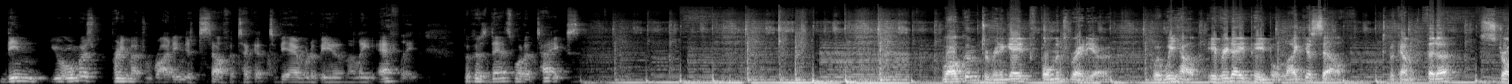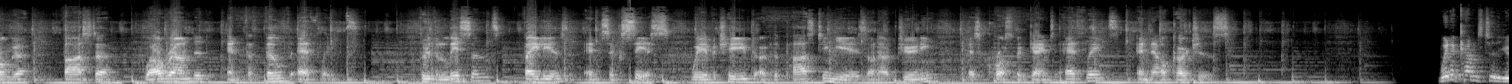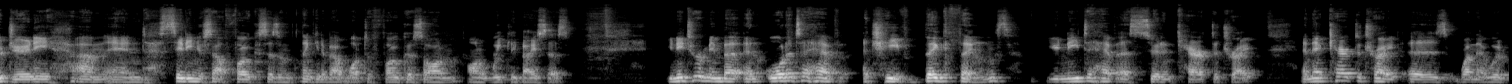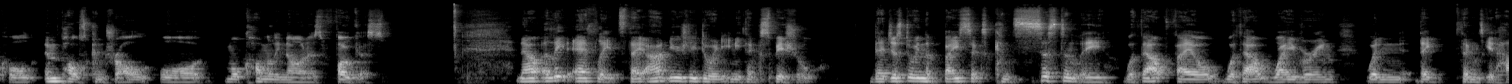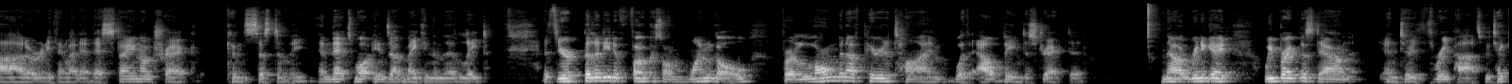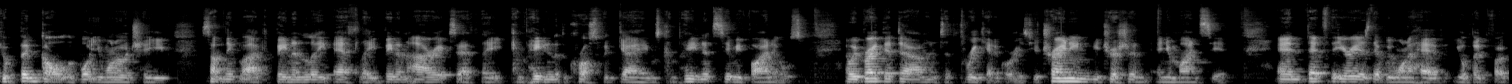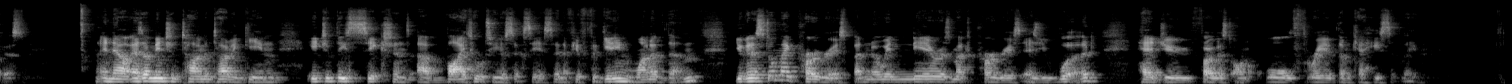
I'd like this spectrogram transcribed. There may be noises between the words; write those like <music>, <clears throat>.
then you're almost pretty much writing yourself a ticket to be able to be an elite athlete because that's what it takes. Welcome to Renegade Performance Radio, where we help everyday people like yourself to become fitter, stronger, faster, well rounded, and fulfilled athletes. Through the lessons, failures, and success we have achieved over the past 10 years on our journey as CrossFit Games athletes and now coaches. When it comes to your journey um, and setting yourself focuses and thinking about what to focus on on a weekly basis, you need to remember in order to have achieve big things, you need to have a certain character trait. And that character trait is one that we'd call impulse control, or more commonly known as focus. Now, elite athletes, they aren't usually doing anything special. They're just doing the basics consistently without fail, without wavering when they, things get hard or anything like that. They're staying on track consistently. And that's what ends up making them the elite. It's their ability to focus on one goal for a long enough period of time without being distracted. Now, at Renegade, we break this down into three parts. We take your big goal of what you want to achieve, something like being an elite athlete, being an RX athlete, competing at the CrossFit Games, competing at semifinals. And we break that down into three categories your training, nutrition, and your mindset. And that's the areas that we want to have your big focus. And now, as I mentioned time and time again, each of these sections are vital to your success. And if you're forgetting one of them, you're going to still make progress, but nowhere near as much progress as you would had you focused on all three of them cohesively.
